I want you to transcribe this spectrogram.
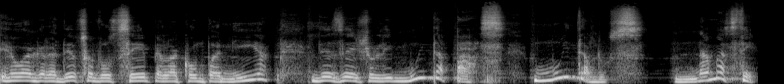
Eu agradeço a você pela companhia, desejo-lhe muita paz, muita luz. Namastê!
